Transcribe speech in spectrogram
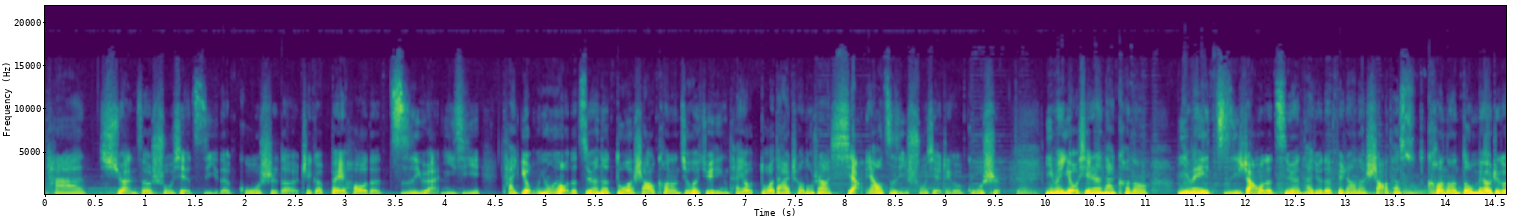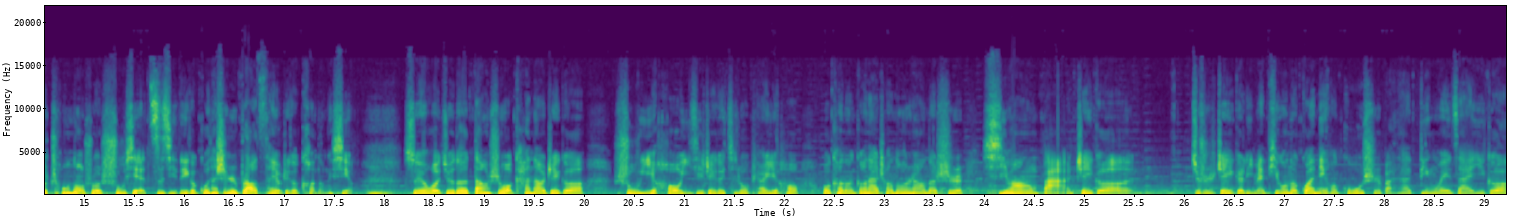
他选择书写自己的故事的这个背后的资源，以及他有拥有的资源的多少，可能就会决定他有多大程度上想要自己书写这个故事。对，因为有些人他可能因为自己掌握的资源，他觉得非常的少，他可能都没有这个冲动说书写自己的一个故，他甚至不知道他有这个可能性。嗯，所以我觉得当时我看到这个书以后，以及这个纪录片以后，我可能更大程度上的是希望把这个。就是这个里面提供的观点和故事，把它定位在一个，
